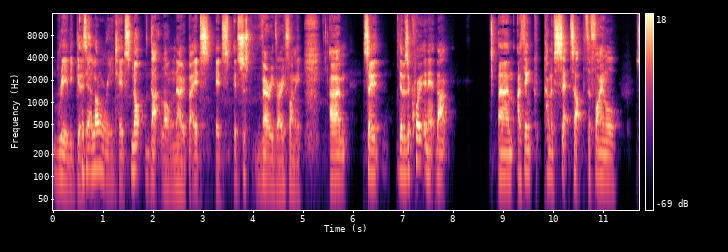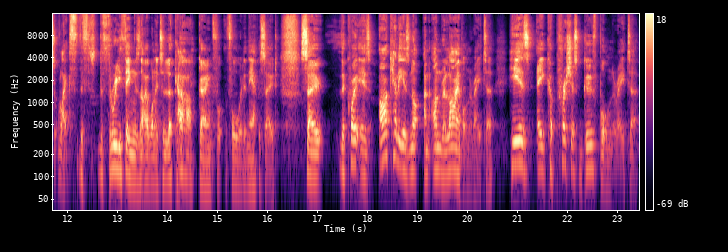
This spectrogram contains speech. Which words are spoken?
really good. Is it a long read? It's not that long, no, but it's it's it's just very very funny. Um, so there was a quote in it that um, I think kind of sets up the final sort of like the the three things that I wanted to look at Uh-huh. going for, forward in the episode. So the quote is: R. Kelly is not an unreliable narrator. He is a capricious goofball narrator,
